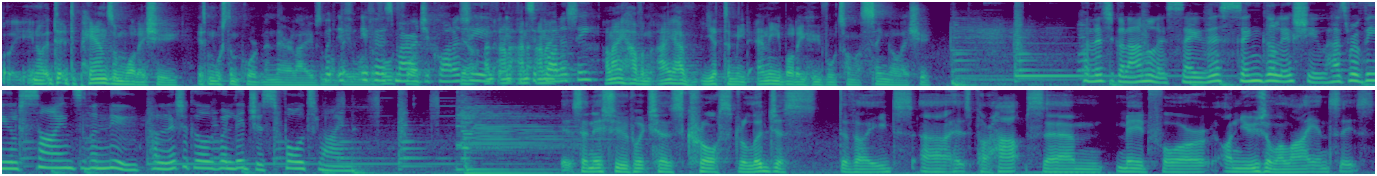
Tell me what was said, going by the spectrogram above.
Well, you know, it, it depends on what issue is most important in their lives and But what if- they want if to it's vote for. marriage equality, You know, if- if it's I- equality? and I haven't, I have yet to meet anybody who votes on a single issue. Political analysts say this single issue has revealed signs of a new political religious fault line. It's an issue which has crossed religious divides. Uh, it's perhaps um, made for unusual alliances.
